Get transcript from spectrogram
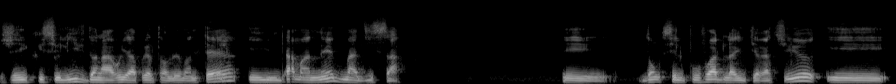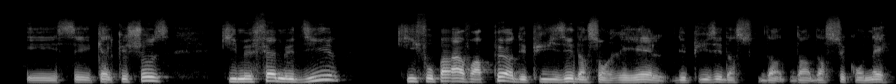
J'ai écrit ce livre dans la rue après le tremblement de terre et une dame en Inde m'a dit ça. Et donc, c'est le pouvoir de la littérature et, et c'est quelque chose qui me fait me dire qu'il ne faut pas avoir peur de puiser dans son réel, de puiser dans, dans, dans, dans ce qu'on est.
